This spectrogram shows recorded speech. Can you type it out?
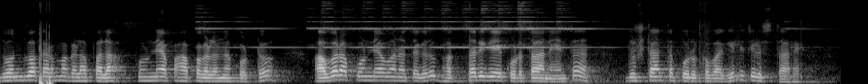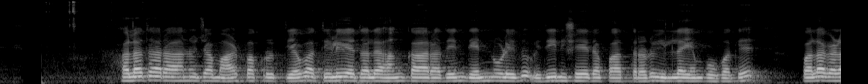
ದ್ವಂದ್ವಕರ್ಮಗಳ ಫಲ ಪುಣ್ಯ ಪಾಪಗಳನ್ನು ಕೊಟ್ಟು ಅವರ ಪುಣ್ಯವನ್ನು ತೆಗೆದು ಭಕ್ತರಿಗೆ ಕೊಡ್ತಾನೆ ಅಂತ ದೃಷ್ಟಾಂತಪೂರ್ವಕವಾಗಿ ಇಲ್ಲಿ ತಿಳಿಸ್ತಾರೆ. ಹಲಧರಾನುಜ ಮಾಳ್ಪಕೃತ್ಯವ ತಿಳಿಯದಲೆ ಅಹಂಕಾರದಿಂದೆನ್ನುಳಿದು ವಿಧಿ ನಿಷೇಧ ಪಾತ್ರರು ಇಲ್ಲ ಎಂಬ ಬಗೆ ಫಲಗಳ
